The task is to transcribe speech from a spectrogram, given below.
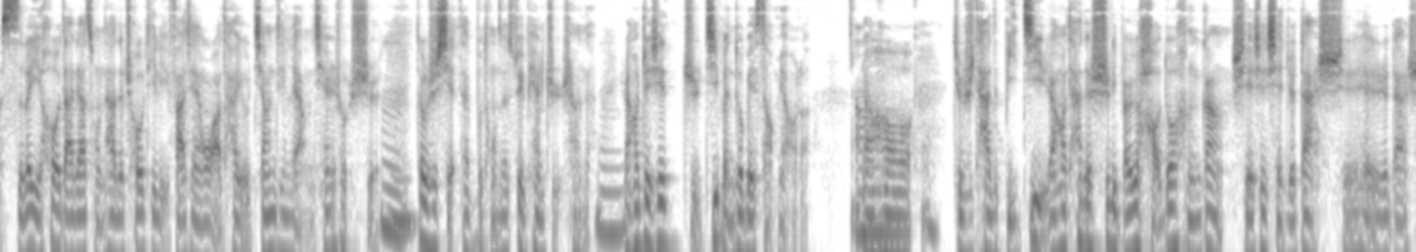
死了以后，大家从他的抽屉里发现，哇，他有将近两千首诗，嗯，都是写在不同的碎片纸上的，嗯，然后这些纸基本都被扫描了，然后就是他的笔记，然后他的诗里边有好多横杠，写写写着 dash，写写着 dash，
